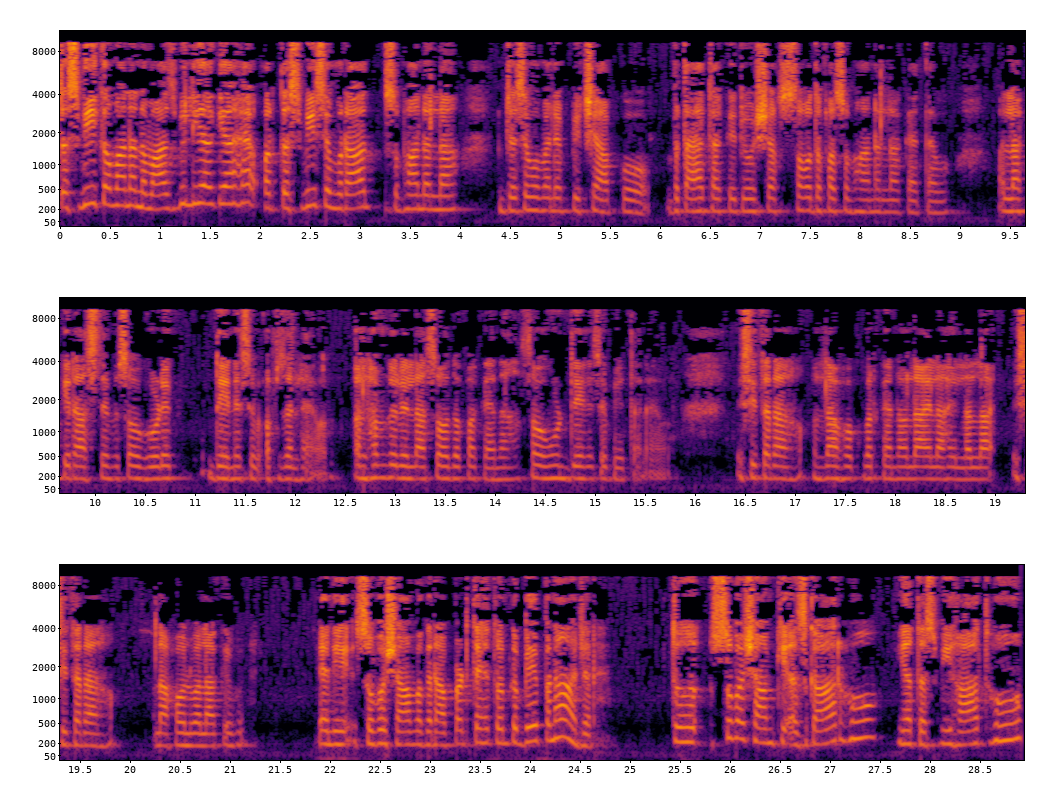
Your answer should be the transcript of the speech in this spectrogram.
تصویر کا معنی نماز بھی لیا گیا ہے اور تصویر سے مراد سبحان اللہ، جیسے وہ میں نے پیچھے آپ کو بتایا تھا کہ جو شخص سو دفعہ سبحان اللہ کہتا ہے، وہ اللہ کے راستے میں سو گھوڑے دینے سے افضل ہے اور الحمد للہ سو دفعہ کہنا، سو اونٹ دینے سے بہتر ہے اور اسی طرح اللہ اکبر کہنا اللہ الہ اللہ، اسی طرح اللہ والا کے یعنی صبح شام اگر آپ پڑھتے ہیں تو ان کا بے پناہ اجر ہے۔ تو صبح شام کے ازگار ہوں یا تصبیحات ہوں،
